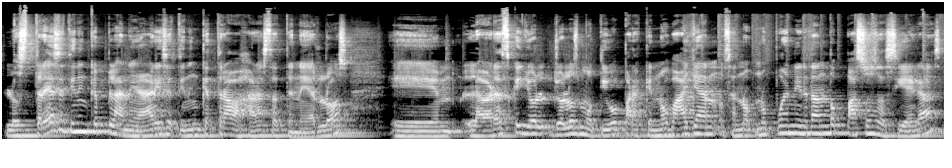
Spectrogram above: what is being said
Los tres se tienen que planear y se tienen que trabajar hasta tenerlos. Eh, la verdad es que yo, yo los motivo para que no vayan, o sea, no, no pueden ir dando pasos a ciegas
